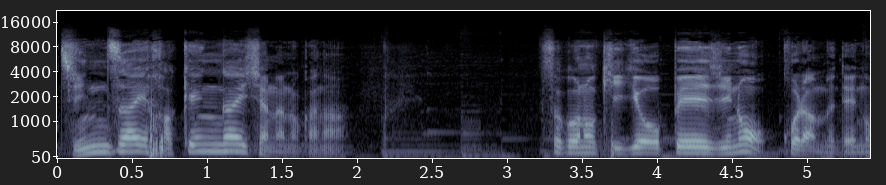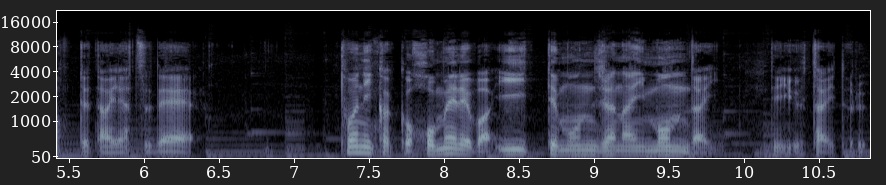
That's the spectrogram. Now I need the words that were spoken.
人材派遣会社なのかな？そこの企業ページのコラムで載ってたやつでとにかく褒めればいいってもんじゃない問題っていうタイトル。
